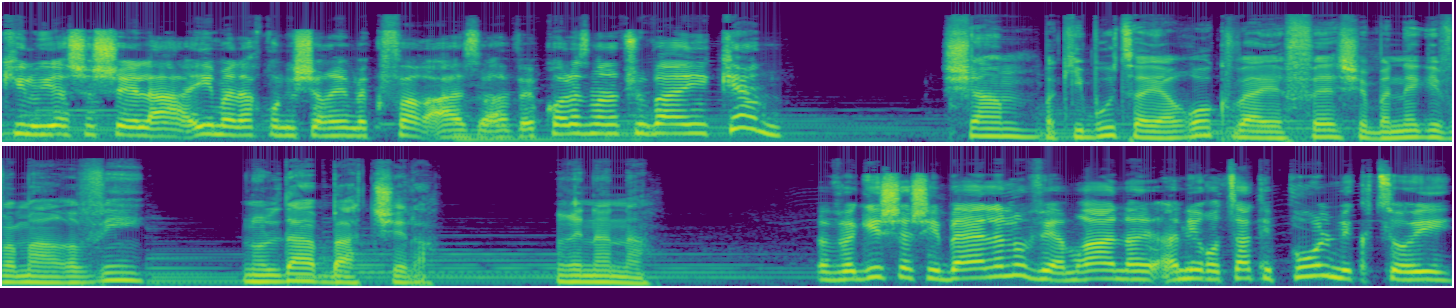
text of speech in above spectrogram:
כאילו, יש השאלה האם אנחנו נשארים בכפר עזה, וכל הזמן התשובה היא כן. שם, בקיבוץ הירוק והיפה שבנגב המערבי, נולדה הבת שלה, רננה. וגישה שהיא באה אלינו והיא אמרה, אני רוצה טיפול מקצועי.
